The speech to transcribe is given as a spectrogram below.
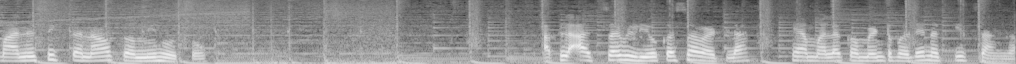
मानसिक तणाव कमी होतो. आपला आजचा व्हिडिओ कसा वाटला हे आम्हाला कमेंटमध्ये नक्कीच सांगा.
